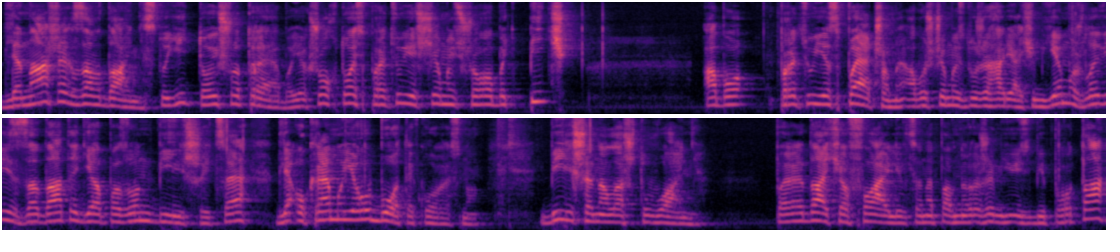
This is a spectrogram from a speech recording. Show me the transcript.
Для наших завдань стоїть той, що треба. Якщо хтось працює з чимось, що робить піч, або працює з печами, або з чимось дуже гарячим, є можливість задати діапазон більший. Це для окремої роботи корисно. Більше налаштувань. Передача файлів це, напевно, режим USB-порта,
